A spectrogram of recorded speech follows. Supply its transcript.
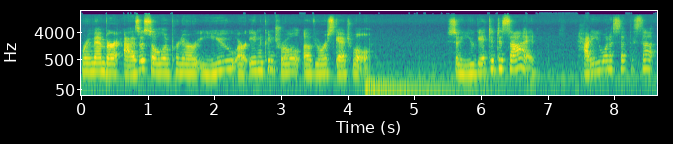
Remember, as a solopreneur, you are in control of your schedule. So you get to decide how do you want to set this up?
